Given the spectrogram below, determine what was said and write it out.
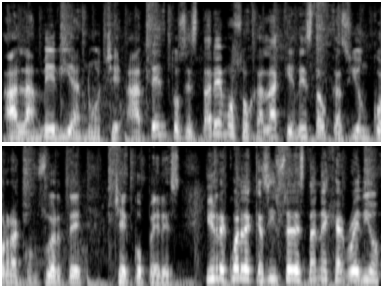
a la medianoche. Atentos estaremos, ojalá que en esta ocasión corra con suerte Checo Pérez. Y recuerde que así usted está en Eja Radio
